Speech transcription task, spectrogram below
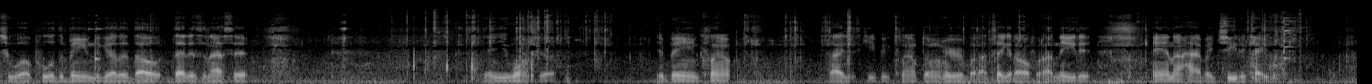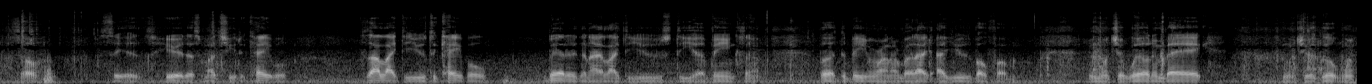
to uh, pull the beam together. Though that is an asset. Then you want your your beam clamp. So I just keep it clamped on here, but I take it off when I need it. And I have a cheater cable. So see it's here, that's my cheater cable. Because I like to use the cable better than I like to use the uh, beam clamp, but the beam runner, but I, I use both of them. You want your welding bag, you want your good one.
